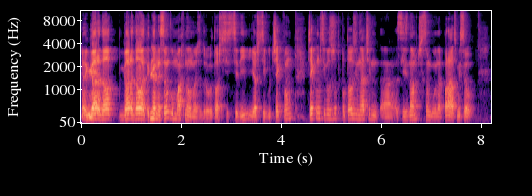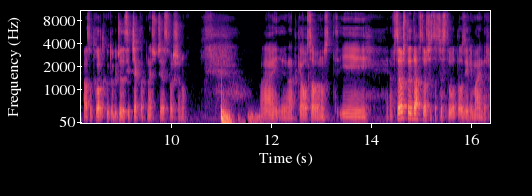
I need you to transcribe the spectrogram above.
горе-долу, горе-долу е така, не съм го махнал между другото, още си седи и още си го чеквам. Чеквам си го, защото по този начин а, си знам, че съм го направил. В смисъл, аз от хората, които обичат да си чекват нещо, че е свършено. А, една такава особеност. И все още, да, все още съществува този ремайндър.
